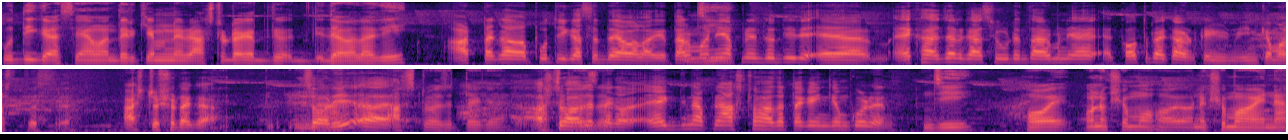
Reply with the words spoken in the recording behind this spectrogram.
প্রতি গাছে আমাদের কেমন আটশো টাকা দেওয়া লাগে। আট টাকা প্রতি গাছে দেওয়া লাগে। তার মানে আপনি যদি এক হাজার গাছে উঠেন তার মানে কত টাকা ইনকাম আসতেছে? আটশোশো টাকা? সরি আটশো হাজার টাকা। আটশো হাজার টাকা। একদিন আপনি আটশো হাজার টাকা ইনকাম করেন? জি। হয় অনেক সময় হয় অনেক সময় হয় না।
